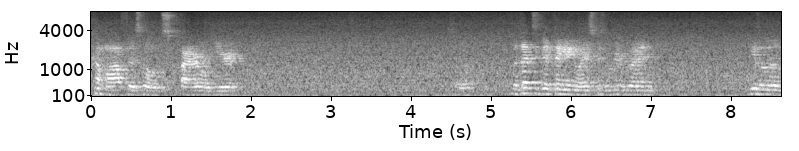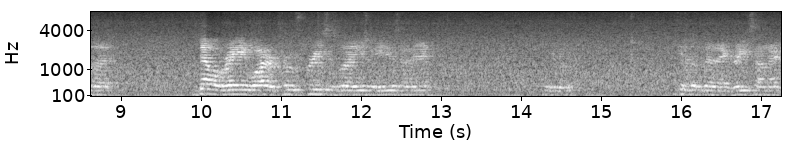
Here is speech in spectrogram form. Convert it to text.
come off this little spiral here. So, but that's a good thing anyways, because we're gonna go ahead and get a little bit Bel-Ray waterproof grease is what I usually use on Get a little bit of that grease on there.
